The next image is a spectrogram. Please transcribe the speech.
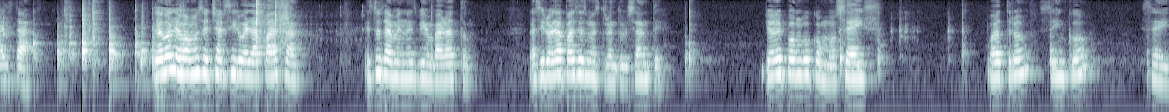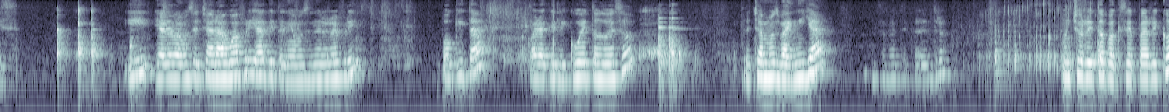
Ahí está. Luego le vamos a echar ciruela pasa. Esto también es bien barato. La ciruela pasa es nuestro endulzante. Yo le pongo como 6. 4, 5, 6. Y ya le vamos a echar agua fría que teníamos en el refri. Poquita, para que licúe todo eso. Le echamos vainilla. Un chorrito para que sepa rico.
